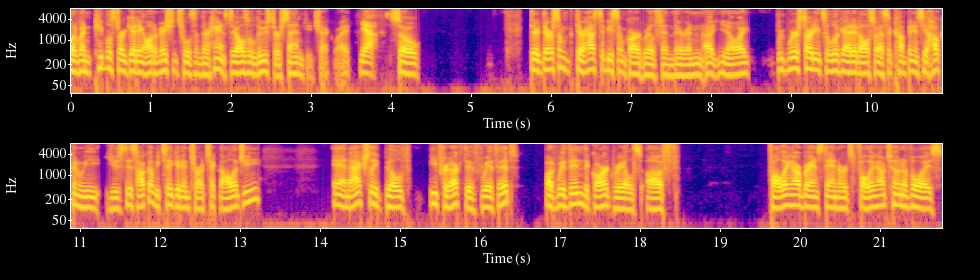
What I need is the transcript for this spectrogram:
But when people start getting automation tools in their hands, they also lose their sanity check, right? Yeah. So there, there are some, there has to be some guardrails in there, and uh, you know, I, we're starting to look at it also as a company and see how can we use this, how can we take it into our technology, and actually build, be productive with it, but within the guardrails of following our brand standards, following our tone of voice,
